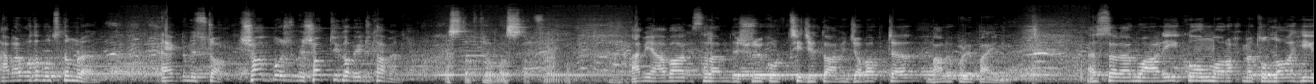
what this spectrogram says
আবার কথা বলছো তোমরা? একদম স্টপ সব বসবে, সব ঠিক হবে, একটু থামেন। আমি আবার সালাম দিয়ে শুরু করছি, যেহেতু আমি জবাবটা ভালো করে পাইনি। আসসালামু আলাইকুম রহমতুল্লাহি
